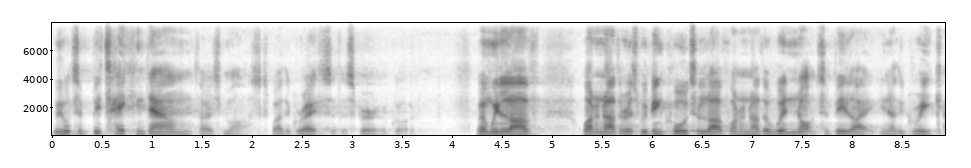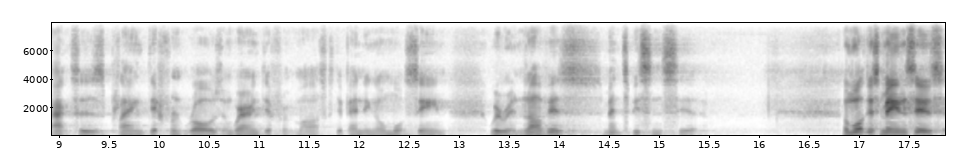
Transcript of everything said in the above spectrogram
we ought to be taking down those masks by the grace of the Spirit of God. When we love one another as we've been called to love one another, we're not to be like, you know, the Greek actors playing different roles and wearing different masks depending on what scene we're in. Love is meant to be sincere. And what this means is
